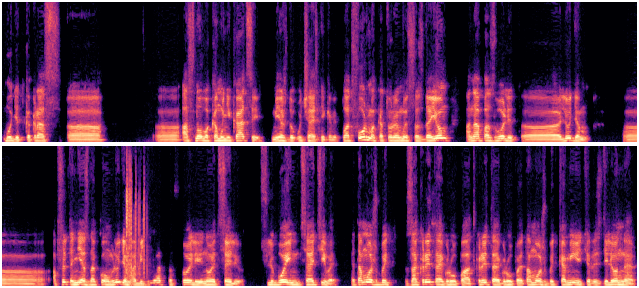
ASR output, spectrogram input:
будет как раз основа коммуникаций между участниками. Платформа, которую мы создаем, она позволит людям, абсолютно незнакомым людям объединяться с той или иной целью с любой инициативой. Это может быть закрытая группа, открытая группа, это может быть комьюнити, разделенная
